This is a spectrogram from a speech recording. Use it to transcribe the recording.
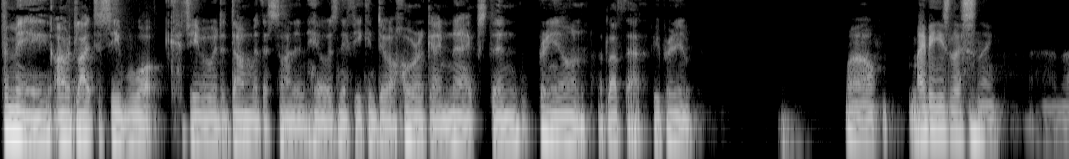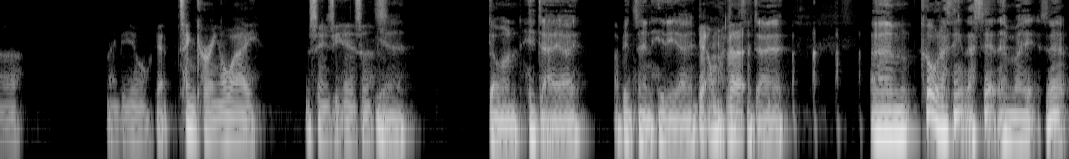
for me, I would like to see what Kojima would have done with the Silent Hills, and if he can do a horror game next, then bring it on. I'd love that. It'd be brilliant. Well, maybe he's listening, and uh, maybe he'll get tinkering away as soon as he hears us. Yeah. Go on, Hideo. I've been saying Hideo. Get on with it. Hideo. Um, cool. I think that's it then, mate, isn't it?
